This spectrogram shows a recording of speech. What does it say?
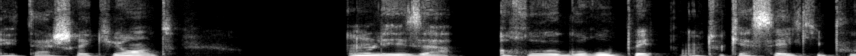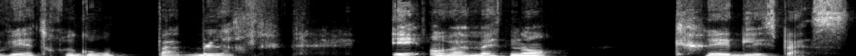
les tâches récurrentes, on les a regroupées, en tout cas celles qui pouvaient être regroupables, et on va maintenant créer de l'espace.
